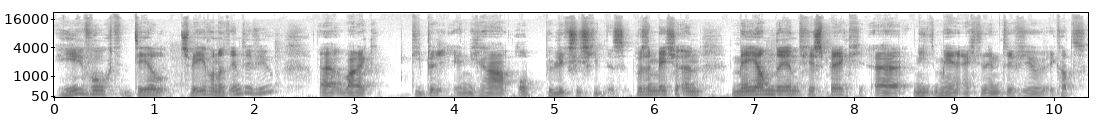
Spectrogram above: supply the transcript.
Hier volgt deel 2 van het interview, uh, waar ik dieper inga op publieksgeschiedenis. Het was een beetje een meanderend gesprek, uh, niet meer echt een interview. Ik had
